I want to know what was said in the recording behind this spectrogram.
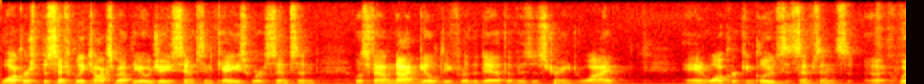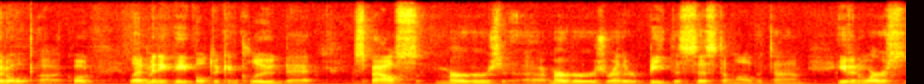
Walker specifically talks about the O.J. Simpson case, where Simpson was found not guilty for the death of his estranged wife. And Walker concludes that Simpson's acquittal, uh, quote, led many people to conclude that spouse murders, uh, murderers rather, beat the system all the time. Even worse,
